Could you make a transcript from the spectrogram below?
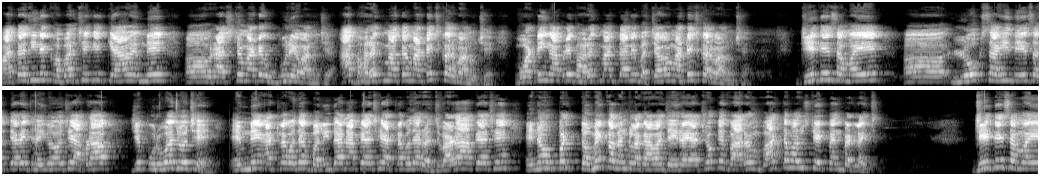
માતાજીને ખબર છે કે ક્યાં એમને રાષ્ટ્ર માટે ઊભું રહેવાનું છે. આ ભારત માતા માટે જ કરવાનું છે. વોટિંગ આપણે ભારત માતાને બચાવવા માટે જ કરવાનું છે. જે તે સમયે લોકશાહી દેશ અત્યારે થઈ ગયો છે. આપણા જે પૂર્વજો છે, એમને આટલા બધા બલિદાન આપ્યા છે, આટલા બધા રજવાડા આપ્યા છે. એના ઉપર તમે કલંક લગાવવા જઈ રહ્યા છો કે વારંવાર તમારું સ્ટેટમેન્ટ બદલાય છે. જે તે સમયે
